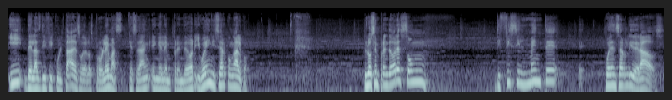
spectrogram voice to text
y de las dificultades o de los problemas que se dan en el emprendedor. Y voy a iniciar con algo. Los emprendedores son difícilmente eh, pueden ser liderados.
